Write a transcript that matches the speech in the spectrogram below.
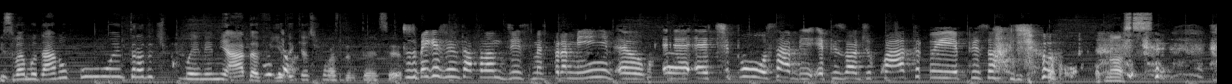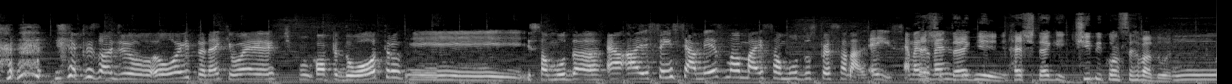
Isso vai mudar no, com a entrada tipo do MMA da vida que as devem ser. Tudo bem que a gente tá falando disso, mas pra mim eu- é, é tipo, sabe, episódio 4 e episódio. Nossa. e episódio 8, né? Que um é tipo cópia do outro e, e só muda. A, a essência é a mesma, mas só muda os personagens. É isso. É mais ou menos. hashtag, hashtag Tibi Conservador. O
